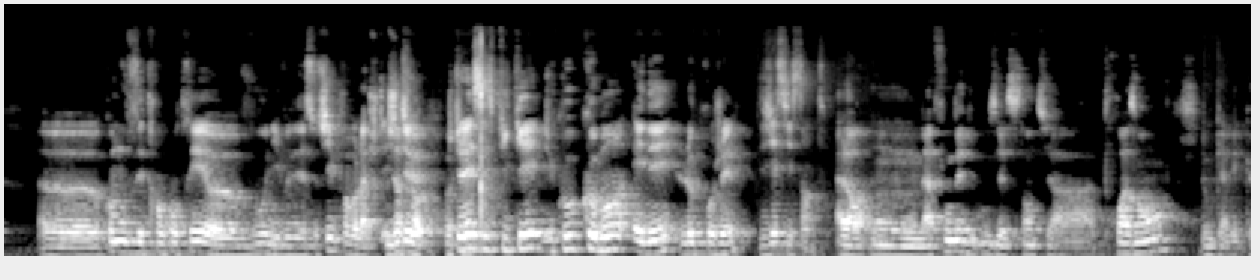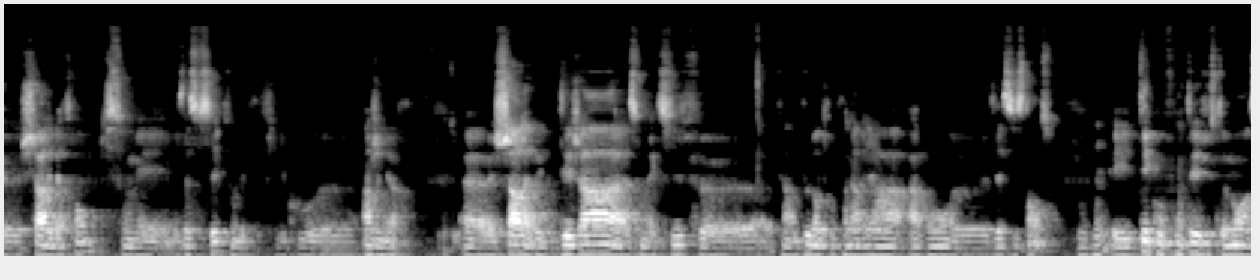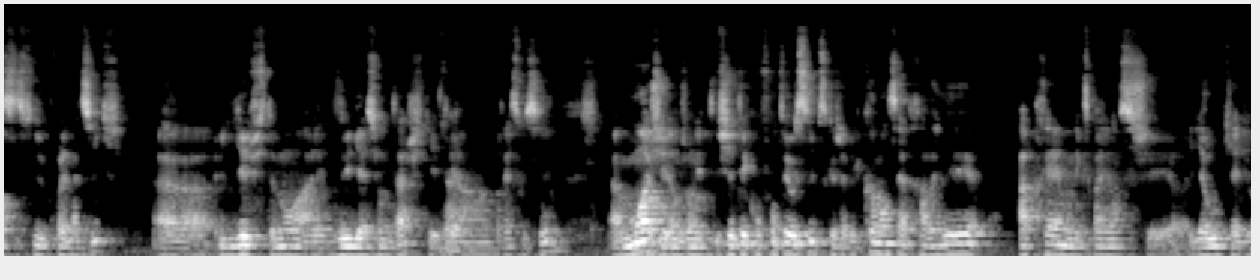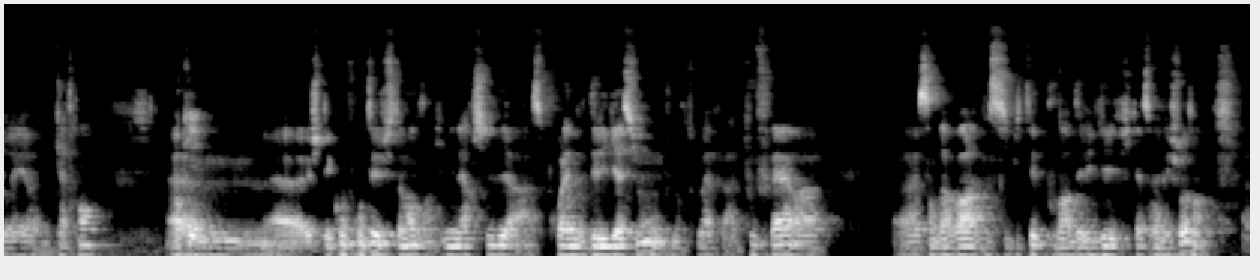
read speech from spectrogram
euh, Comment vous êtes rencontrés euh, vous au niveau des associés? Enfin voilà, je te, je, te, sûr. je te laisse expliquer du coup comment est né le projet The Assistant. Alors, on a fondé du coup The Assistant il y a trois ans, donc avec euh, Charles et Bertrand, qui sont mes, mes associés, qui ont des profils du coup euh, ingénieurs. Euh, Charles avait déjà à son actif euh, fait un peu d'entrepreneuriat avant The Assistant Mhm. et était confronté justement à ce type de problématiques euh, liées justement à la délégation de tâches, qui était Ouais. un vrai souci. Euh, moi, j'ai été confronté aussi parce que j'avais commencé à travailler après mon expérience chez euh, Yahoo qui a duré euh, 4 ans. Ok. Euh, euh, J'étais confronté justement dans un cabinet d'archi à ce problème de délégation, donc je me retrouvais à, à tout faire euh, sans avoir la possibilité de pouvoir déléguer efficacement des choses.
